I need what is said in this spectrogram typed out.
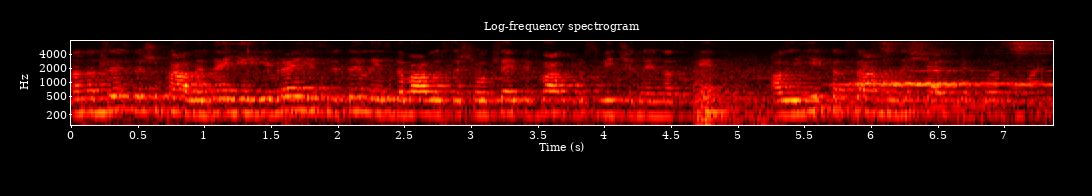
а нацисти шукали, де є євреї, світили, і здавалося, що цей підвал просвічений наскрізь, але їх так само, на щастя, в той.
